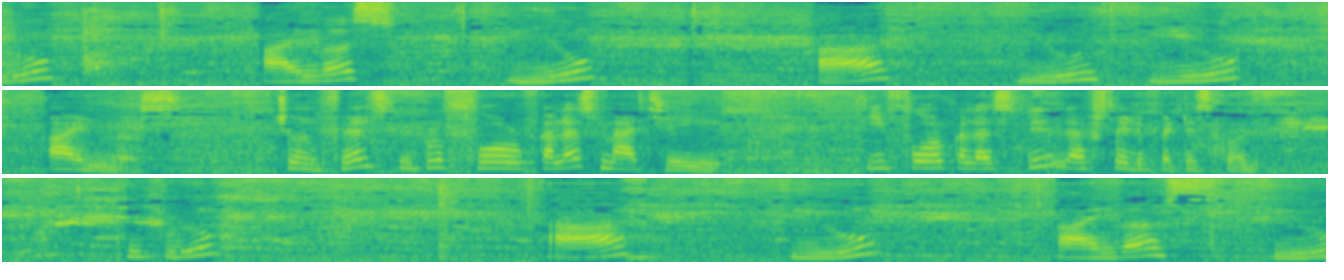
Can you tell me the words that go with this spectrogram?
యు ఐలస్ U R U U inverse చూడండి ఫ్రెండ్స్. ఇప్పుడు ఫోర్ కలర్స్ మ్యాచ్ అయ్యాయి. ఈ ఫోర్ కలర్స్ని లెఫ్ట్ సైడ్ పెట్టేసుకోవాలి. ఇప్పుడు R U inverse U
